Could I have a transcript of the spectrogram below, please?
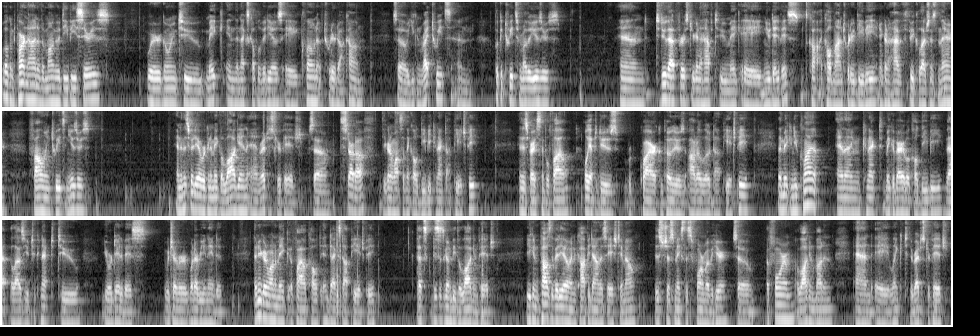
Welcome to part 9 of the MongoDB series. We're going to make in the next couple of videos a clone of twitter.com so you can write tweets and look at tweets from other users. And to do that first you're going to have to make a new database. It's called I called mine TwitterDB and you're going to have three collections in there following tweets and users. And in this video we're going to make a login and register page. So to start off you're going to want something called dbconnect.php in this very simple file, all you have to do is require composer's autoload.php, then make a new client, and then connect, make a variable called db that allows you to connect to your database, whichever, whatever you named it. Then you're going to want to make a file called index.php. That's, this is going to be the login page. You can pause the video and copy down this HTML. This just makes this form over here. So a form, a login button, and a link to the register page.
